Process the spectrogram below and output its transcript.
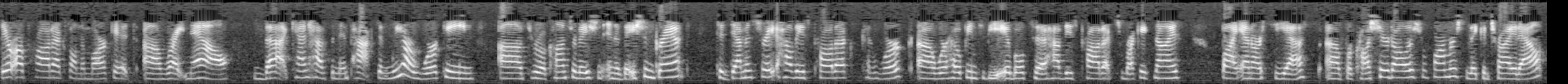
there are products on the market uh, right now that can have some impact, and we are working uh, through a conservation innovation grant to demonstrate how these products can work. Uh, we're hoping to be able to have these products recognized by NRCS uh, for cost share dollars for farmers so they can try it out.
